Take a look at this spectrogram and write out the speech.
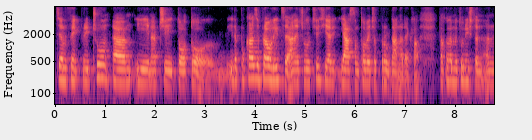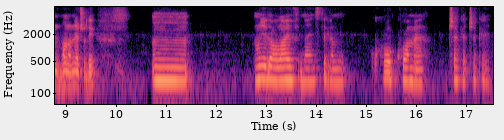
celu fake priču um, i znači to, to, i da pokazuje pravo lice, a ne Čučić, jer ja sam to već od prvog dana rekla. Tako da me tu ništa ono, ne čudi. Mm, on je dao live na Instagramu. Ko kome? Čekaj, čekaj.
